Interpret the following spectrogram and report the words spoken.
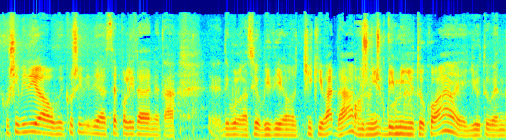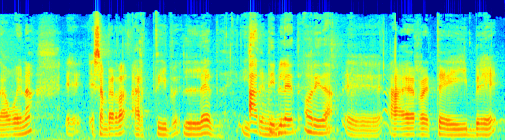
ikusi bideo hau, ikusi bideo ez polita den, eta e, divulgazio bideo txiki bat da, bi, bi minutukoa, e, YouTubeen dagoena, e, esan behar da, Artib LED. Artib LED, hori da. E, A-R-T-I-B-L-E-D,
